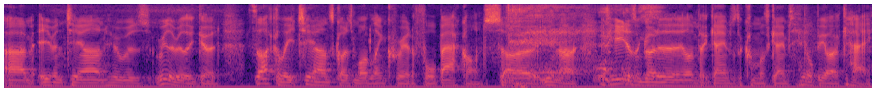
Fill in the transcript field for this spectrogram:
Um, even Tiaan, who was really, really good. Luckily, Tiaan's got his modelling career to fall back on. So, you know, if he doesn't go to the Olympic Games or the Commonwealth Games, he'll be okay.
